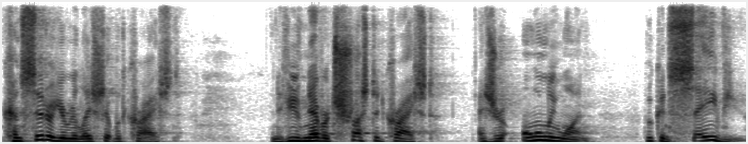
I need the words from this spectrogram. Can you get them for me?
consider your relationship with Christ. And if you've never trusted Christ as your only one who can save you,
